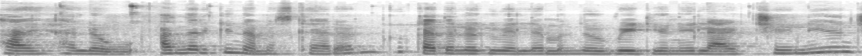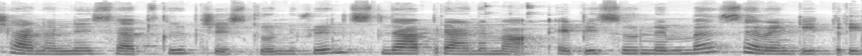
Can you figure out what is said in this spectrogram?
హాయ్ హలో. అందరికీ నమస్కారం. కథలోకి వెళ్ళే ముందు వీడియోని లైక్ చేయండి అండ్ ఛానల్ని సబ్స్క్రైబ్ చేసుకోండి ఫ్రెండ్స్. నా ప్రాణమ episode number seventy three.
